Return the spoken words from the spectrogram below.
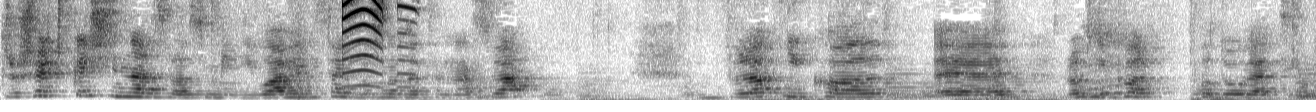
Troszeczkę się nazwa zmieniła, więc tak wygląda ta nazwa. Vlog Nicole, e, Nicole Podłoga TV.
